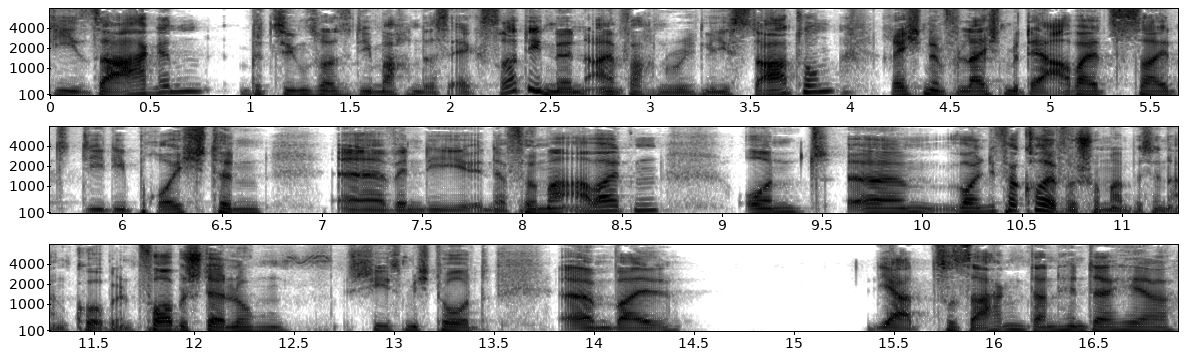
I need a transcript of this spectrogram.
Die sagen, beziehungsweise die machen das extra, die nennen einfach ein Release-Datum, rechnen vielleicht mit der Arbeitszeit, die die bräuchten, äh, wenn die in der Firma arbeiten und ähm, wollen die Verkäufe schon mal ein bisschen ankurbeln. Vorbestellungen, schieß mich tot, ähm, weil ja, zu sagen dann hinterher,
